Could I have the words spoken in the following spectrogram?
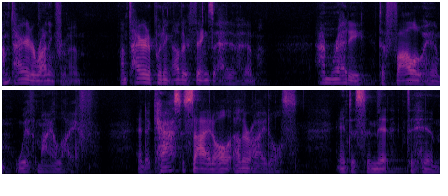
I'm tired of running from him. I'm tired of putting other things ahead of him. I'm ready to follow him with my life and to cast aside all other idols and to submit to Him.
